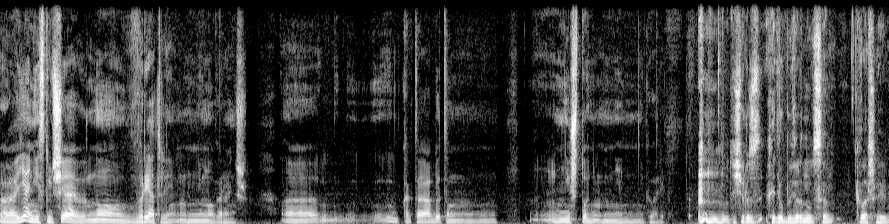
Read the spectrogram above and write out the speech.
Я не исключаю, но вряд ли немного раньше. как-то об этом ничто не- мне не говорит. Вот еще раз хотел бы вернуться к вашей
